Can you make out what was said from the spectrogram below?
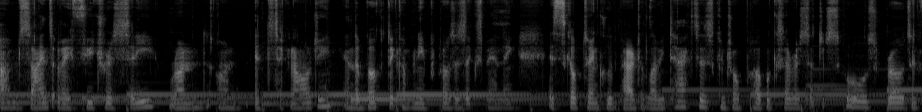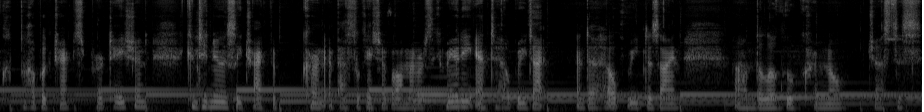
um, designs of a futurist city run on its technology. In the book, the company proposes expanding its scope to include power to levy taxes, control public services such as schools, roads, and public transportation, continuously track the current and past location of all members of the community, and to help redesign and to help redesign um, the local criminal justice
